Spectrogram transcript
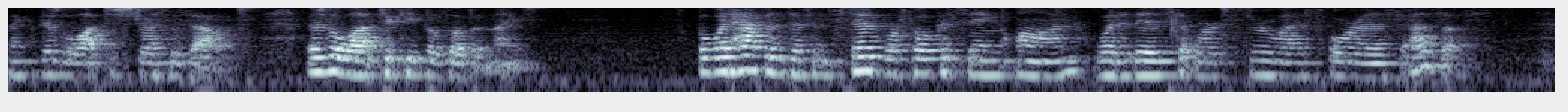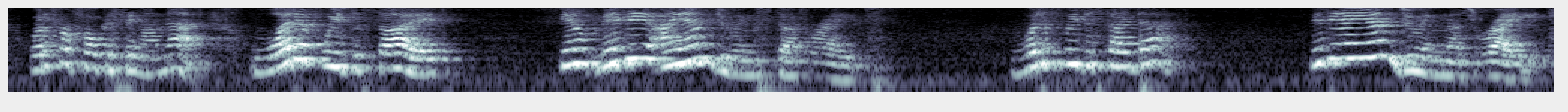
Like there's a lot to stress us out. There's a lot to keep us up at night. But what happens if instead we're focusing on what it is that works through us, for us, as us? What if we're focusing on that? What if we decide, you know, maybe I am doing stuff right? What if we decide that? Maybe I am doing this right.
